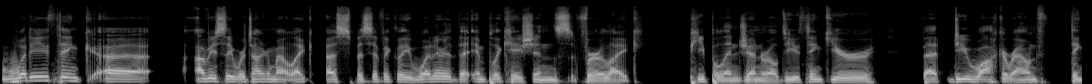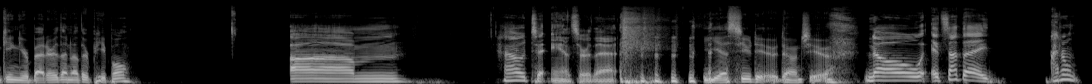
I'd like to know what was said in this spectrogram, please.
what do you think? Uh, obviously, we're talking about like us specifically. What are the implications for like people in general? Do you think you're bet? Do you walk around thinking you're better than other people? Um, how to answer that? yes, you do, don't you? no, it's not that I. I don't.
